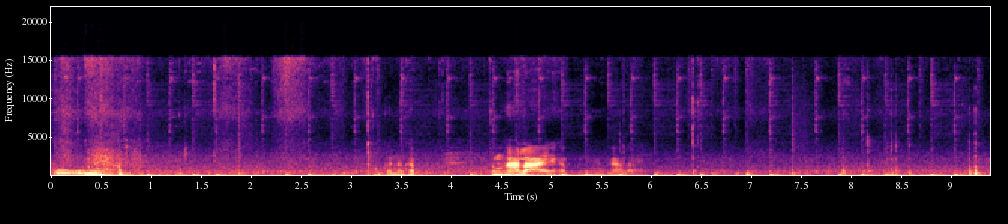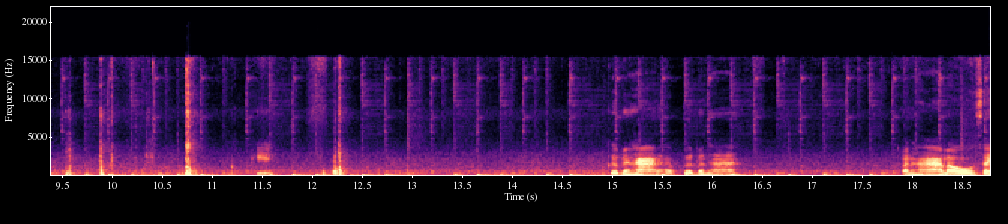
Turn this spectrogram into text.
โอ้ หาลายนะครับต้องหาลายโอเคเกิดปัญหานะครับเกิดปัญหา ปัญหาเราใส่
